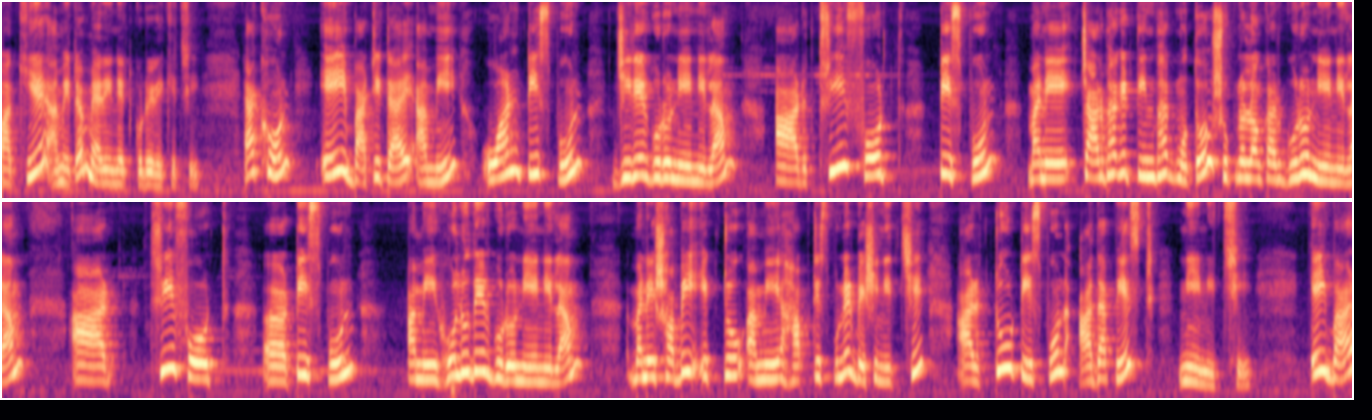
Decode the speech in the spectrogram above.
মাখিয়ে আমি এটা ম্যারিনেট করে রেখেছি। এখন এই বাটিটায় আমি ওয়ান স্পুন জিরের গুঁড়ো নিয়ে নিলাম। আর থ্রি ফোর্থ টিস্পুন মানে চার ভাগের তিন ভাগ মতো শুকনো লঙ্কার গুঁড়ো নিয়ে নিলাম। আর থ্রি ফোর্থ টিস্পুন আমি হলুদের গুঁড়ো নিয়ে নিলাম। মানে সবই একটু আমি হাফ টিস্পুনের বেশি নিচ্ছি আর টু টিস্পুন আদা পেস্ট নিয়ে নিচ্ছি। এইবার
